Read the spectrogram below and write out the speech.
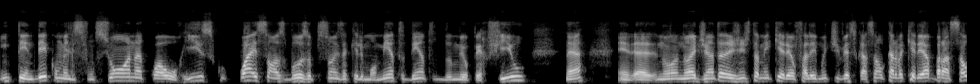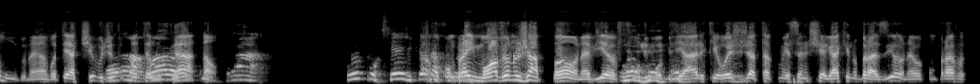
entender como eles funcionam, qual o risco, quais são as boas opções naquele momento dentro do meu perfil, né? É, é não, não adianta a gente também querer, eu falei muito de diversificação, o cara vai querer abraçar o mundo, né? Vou ter ativo de tudo quanto é lugar. Não. 1% de cada ah, Vou comprar imóvel no Japão, né? Via fundo imobiliário, que hoje já está começando a chegar aqui no Brasil, né? Eu comprava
